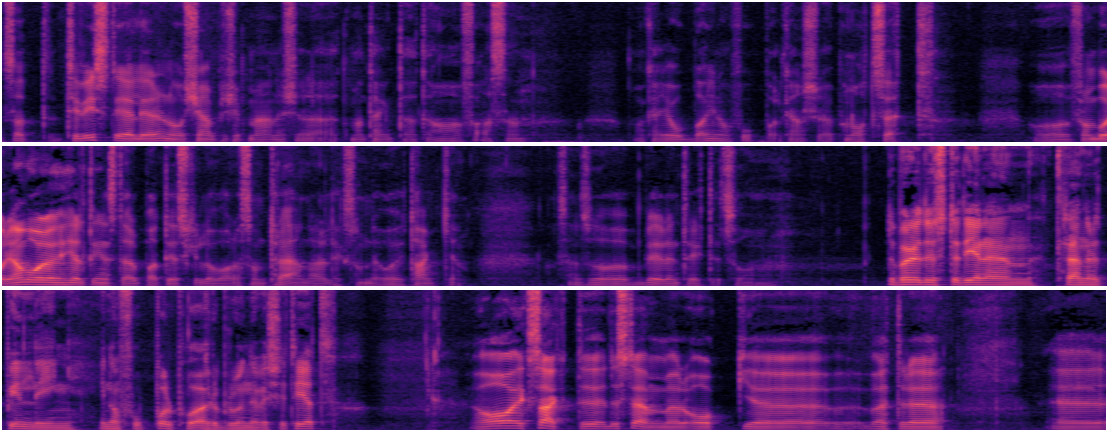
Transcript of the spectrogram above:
så att till viss del är det nog Championship Manager. Att man tänkte att ja ah, fasen. Man kan jobba inom fotboll kanske på något sätt. Och från början var jag helt inställd på att det skulle vara som tränare. Liksom. Det var ju tanken. Sen så blev det inte riktigt så. Men... Du började studera en tränarutbildning inom fotboll på Örebro universitet. Ja exakt, det, det stämmer och eh, vad heter det? Eh,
